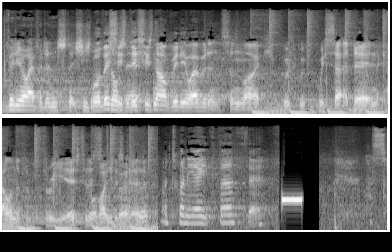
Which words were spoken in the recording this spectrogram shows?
video evidence that she's Well, this does is it? this is now video evidence, and like we've, we've we set a date in the calendar for three years to this, What about to your this birthday? day. My 28th birthday. That's so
